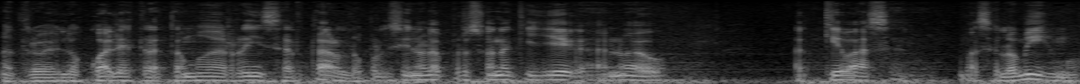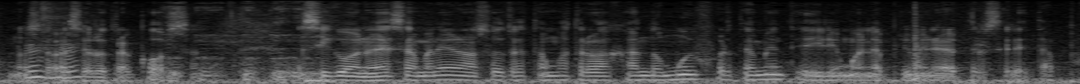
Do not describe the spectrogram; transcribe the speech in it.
a través de los cuales tratamos de reinsertarlo, porque si no la persona que llega de nuevo, ¿qué va a hacer? Va a ser lo mismo, no se va a hacer otra cosa. Así que bueno, de esa manera nosotros estamos trabajando muy fuertemente, diríamos, en la primera y la tercera etapa.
